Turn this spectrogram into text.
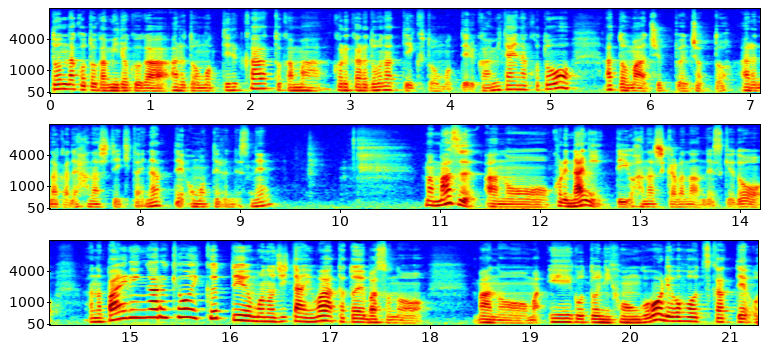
どんなことが魅力があると思っているかとかまあこれからどうなっていくと思ってるかみたいなことをあとまあ10分ちょっとある中で話していきたいなって思ってるんですね。まあ、まず、あのこれ何っていう話からなんですけどあのバイリンガル教育っていうもの自体は例えばそのまああのまあ、英語と日本語を両方使って教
